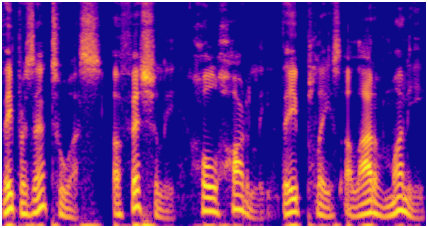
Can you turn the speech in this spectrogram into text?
they present to us officially, wholeheartedly. They place a lot of money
